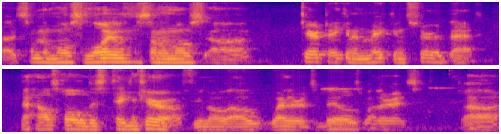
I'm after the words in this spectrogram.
uh, some of the most loyal, some of the most uh, caretaking, and making sure that the household is taken care of. You know, uh, whether it's bills, whether it's uh,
